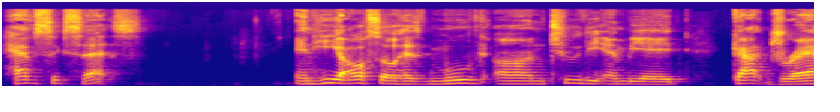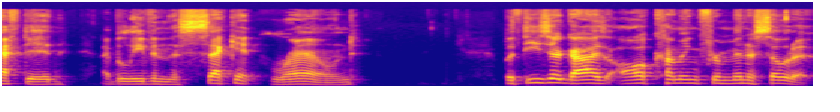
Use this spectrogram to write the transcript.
have success. And he also has moved on to the NBA, got drafted, I believe, in the second round. But these are guys all coming from Minnesota.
